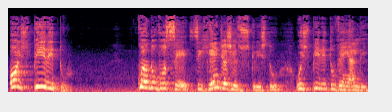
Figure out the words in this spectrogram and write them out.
o Espírito. Quando você se rende a Jesus Cristo, o Espírito vem ali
